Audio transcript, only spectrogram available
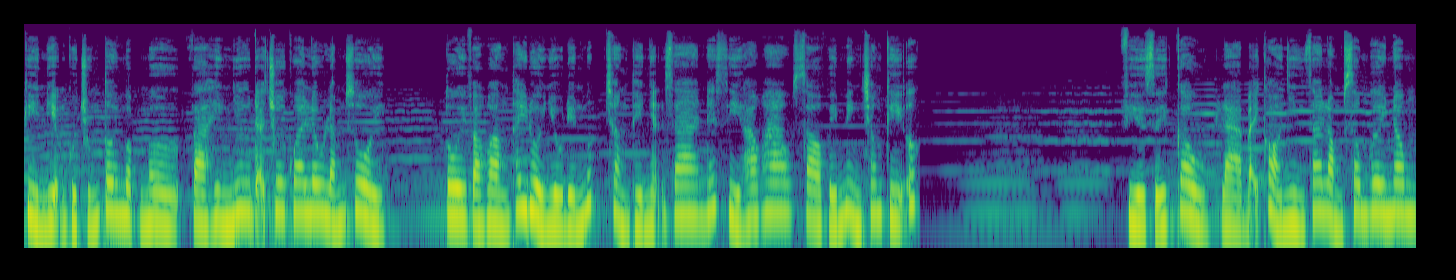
Kỷ niệm của chúng tôi mập mờ và hình như đã trôi qua lâu lắm rồi. Tôi và Hoàng thay đổi nhiều đến mức chẳng thể nhận ra nét gì hao hao so với mình trong ký ức. Phía dưới cầu là bãi cỏ nhìn ra lòng sông hơi nông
